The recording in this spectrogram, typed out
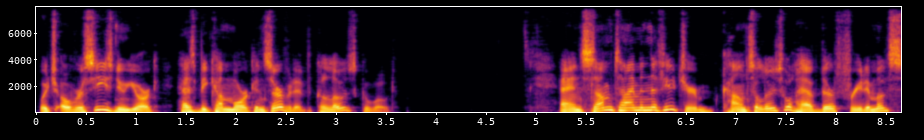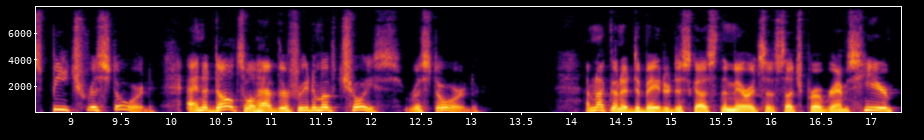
which oversees New York, has become more conservative. Close quote. And sometime in the future, counselors will have their freedom of speech restored, and adults will have their freedom of choice restored. I'm not going to debate or discuss the merits of such programs here,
